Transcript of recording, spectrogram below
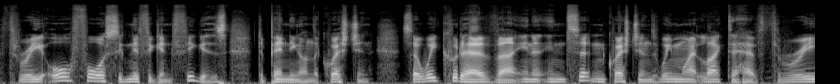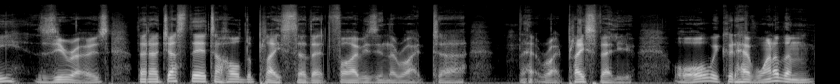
three, or four significant figures, depending on the question. So we could have, uh, in, in certain questions, we might like to have three zeros that are just there to hold the place so that five is in the right uh, right place value. Or we could have one of them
